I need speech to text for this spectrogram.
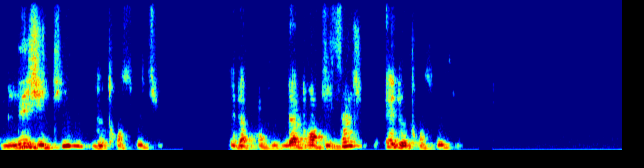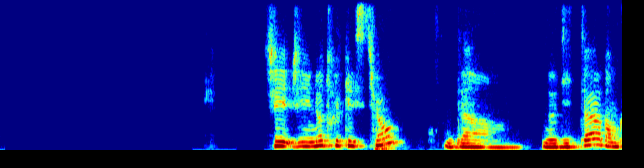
légitime de transmission et d'apprentissage et de transmission. J'ai une autre question d'un auditeur. Donc,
